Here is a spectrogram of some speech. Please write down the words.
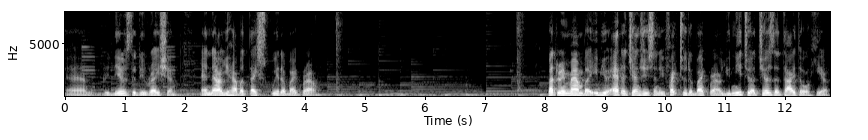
and reduce the duration. And now you have a text with a background. But remember if you add a transition effect to the background you need to adjust the title here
